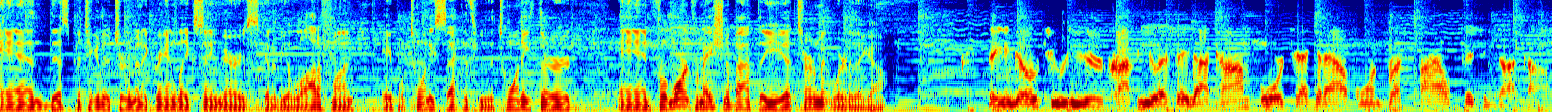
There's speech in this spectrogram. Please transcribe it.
And this particular tournament at Grand Lake St. Mary's is going to be a lot of fun, April 22nd through the 23rd. And for more information about the uh, tournament, where do they go? They can go to either crappieusa.com or check it out on brushpilefishing.com.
